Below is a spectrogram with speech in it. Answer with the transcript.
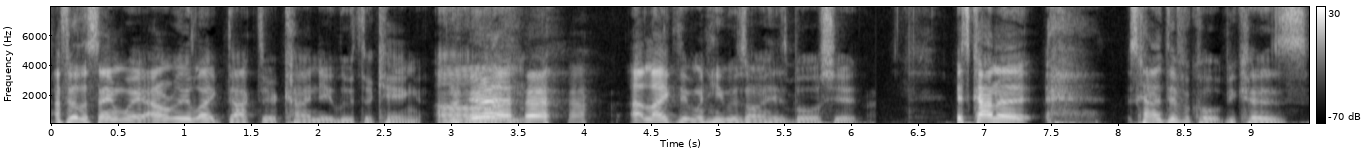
I feel the same way. I don't really like Dr. Kanye Luther King. Um, I liked it when he was on his bullshit. It's kind of it's kind of difficult because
